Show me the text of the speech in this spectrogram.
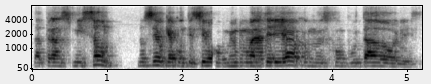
da transmissão. Não sei o que aconteceu com o meu material, com meus computadores,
